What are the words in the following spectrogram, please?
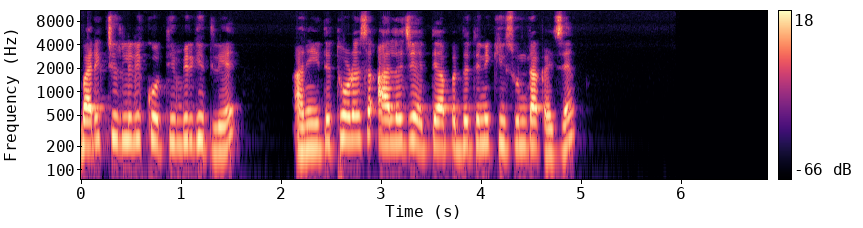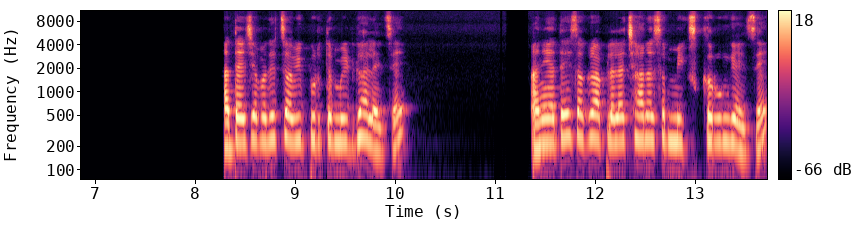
बारीक चिरलेली कोथिंबीर घेतली आहे. आणि ते थोडंसं आलं जे आहे त्या पद्धतीने किसून टाकायचंय आता याच्यामध्ये चवीपुरतं मीठ घालायचंय. आणि आता हे सगळं आपल्याला छान असं मिक्स करून घ्यायचंय.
